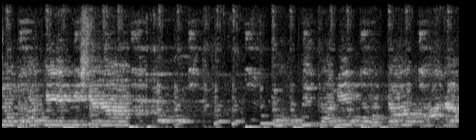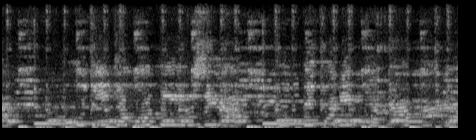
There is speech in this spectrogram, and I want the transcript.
জগতের সেরা যুক্তি করে গোটা পাড়া বউ যে জগতের সেরা যুক্তি করে গোটা পাড়া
